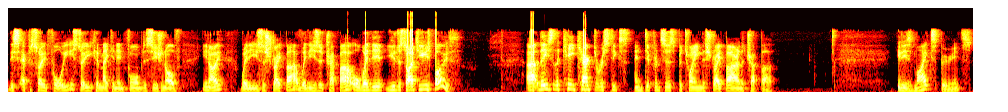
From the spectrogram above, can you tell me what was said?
this episode for you, so you can make an informed decision of you know whether you use a straight bar, whether you use a trap bar, or whether you decide to use both. Uh, these are the key characteristics and differences between the straight bar and the trap bar. It is my experience,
